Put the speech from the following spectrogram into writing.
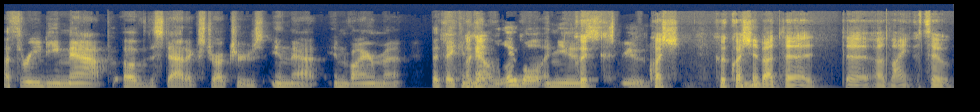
a 3D map of the static structures in that environment that they can okay. now label and use. Quick to, question. Quick question mm-hmm. about the the align. So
